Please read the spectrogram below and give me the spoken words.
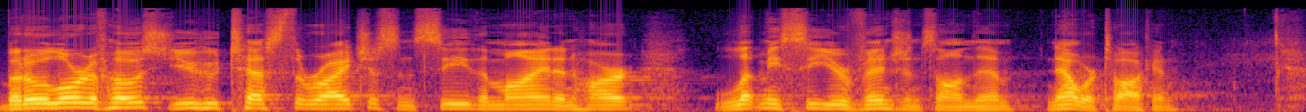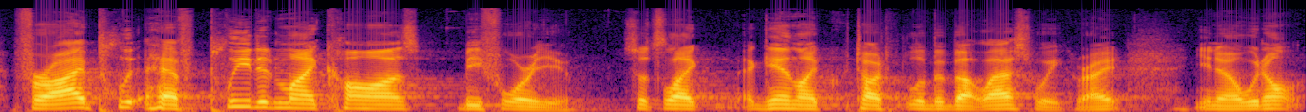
But, O Lord of hosts, you who test the righteous and see the mind and heart, let me see your vengeance on them. Now we're talking. For I ple- have pleaded my cause before you. So it's like, again, like we talked a little bit about last week, right? You know, we don't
